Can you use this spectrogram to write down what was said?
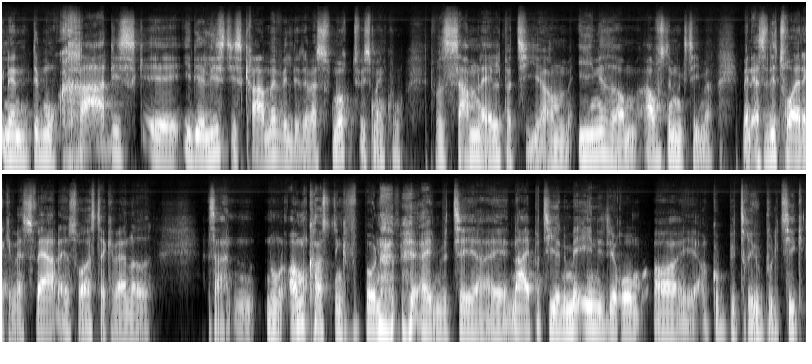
en anden demokratisk, øh, idealistisk ramme, ville det da være smukt, hvis man kunne du ved, samle alle partier om enighed om afstemningstemaer. Men altså, det tror jeg, der kan være svært, og jeg tror også, der kan være noget, altså, nogle omkostninger forbundet ved at invitere øh, nej-partierne med ind i det rum og, øh, og kunne bedrive politik.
